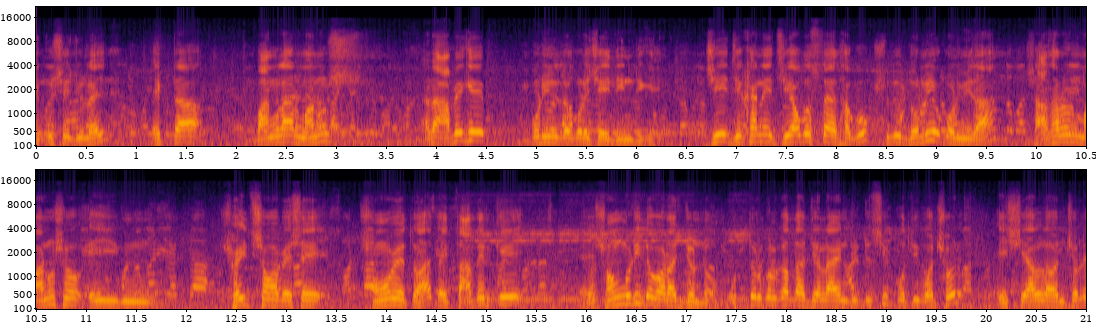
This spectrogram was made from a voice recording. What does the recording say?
একুশে জুলাই একটা বাংলার মানুষ একটা আবেগে পরিণত করেছে এই দিনটিকে। যে যেখানে যে অবস্থায় থাকুক, শুধু দলীয় কর্মীরা, সাধারণ মানুষও এই শহীদ সমাবেশে সমবেত হয়। তাই তাদেরকে সংগঠিত করার জন্য উত্তর কলকাতা জেলা এনটিটিসি প্রতি বছর এই শিয়ালদা অঞ্চলে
